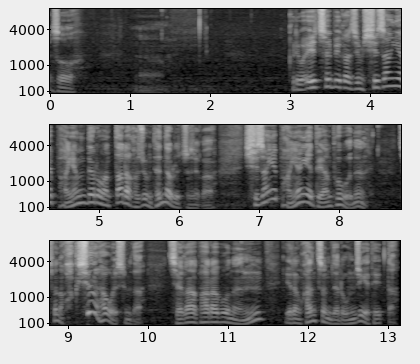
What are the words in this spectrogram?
그래서 어, 그리고 HLB가 지금 시장의 방향대로만 따라가주면 된다 그랬죠 제가 시장의 방향에 대한 부분은 저는 확신을 하고 있습니다. 제가 바라보는 이런 관점대로 움직이게 돼 있다.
